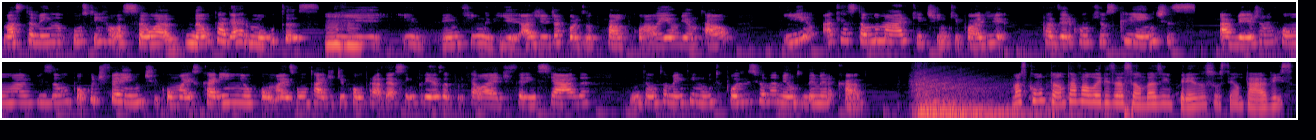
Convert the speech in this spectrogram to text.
mas também no custo em relação a não pagar multas uhum. e, e, enfim, e agir de acordo com a, com a lei ambiental. E a questão do marketing, que pode fazer com que os clientes a vejam com uma visão um pouco diferente, com mais carinho, com mais vontade de comprar dessa empresa porque ela é diferenciada então também tem muito posicionamento de mercado. Mas com tanta valorização das empresas sustentáveis,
